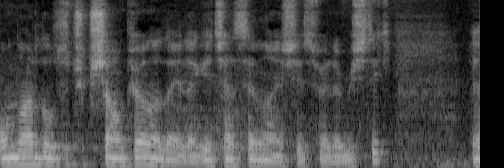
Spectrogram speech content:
Onlar da olsa çünkü şampiyon adayla geçen sene aynı şeyi söylemiştik. E,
